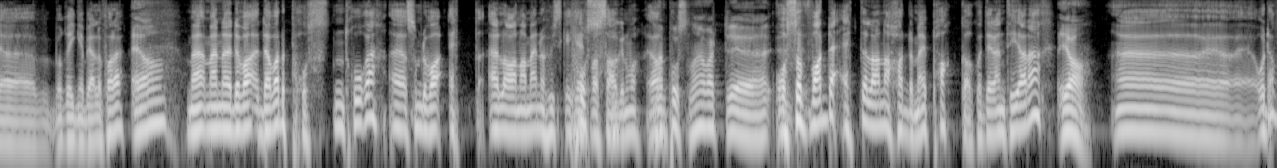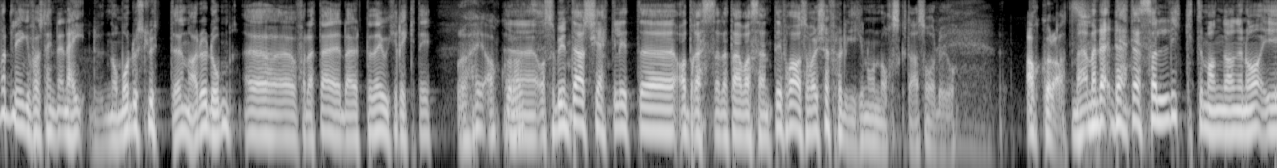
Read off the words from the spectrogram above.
uh, ringebjelle for det. Ja. Men, men eh, det var, der var det Posten, tror jeg, eh, som det var et eller annet med. Nå husker jeg ikke helt hva saken var. Ja. Men Posten har jo vært Uh, Og så var det et eller annet hadde med i pakka akkurat i den tida der. Ja. Uh, og da var det like først tenkte nei, nå må du slutte, nå er du dum. Uh, for dette, dette er jo ikke riktig. Nei, akkurat. Eh, og så begynte jeg å sjekke litt eh, adresse dette jeg var sendt ifra, og så var det selvfølgelig ikke noe norsk der, så du jo. Akkurat. Men, men det, det, det er så likt mange ganger nå i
